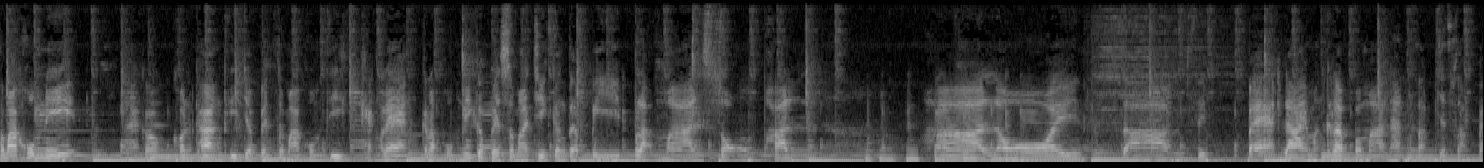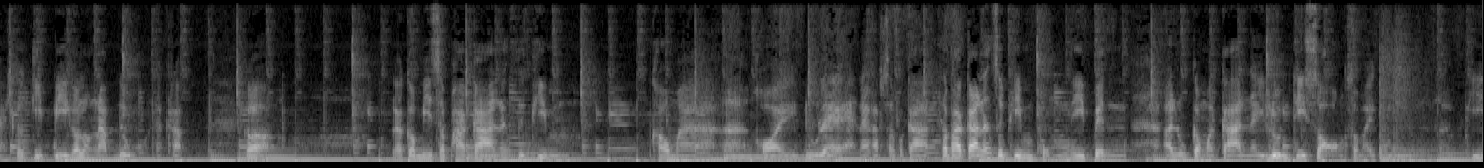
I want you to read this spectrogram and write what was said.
สมาคมนี้นะก็ค่อนข้างที่จะเป็นสมาคมที่แข็งแรงกระผมนี่ก็เป็นสมาชิกตั้งแต่ปีประมาณ 8 ได้มั้งครับ ประมาณนั้น 3738 ก็กี่ปีก็ลองนับดูนะครับ ก็ แล้วก็มีสภาการหนังสือพิมพ์เข้ามาอคอยดูแลนะครับ สภาการสภาการหนังสือพิมพ์ ผมนี่เป็นอนุกรรมการในรุ่นที่ 2 สมัยคุณพี่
